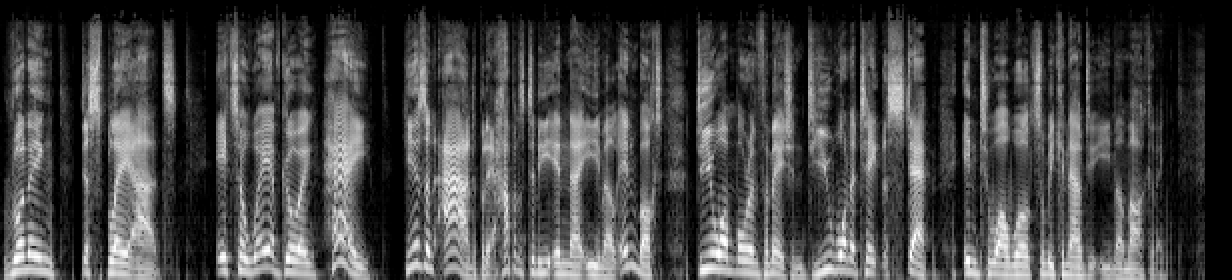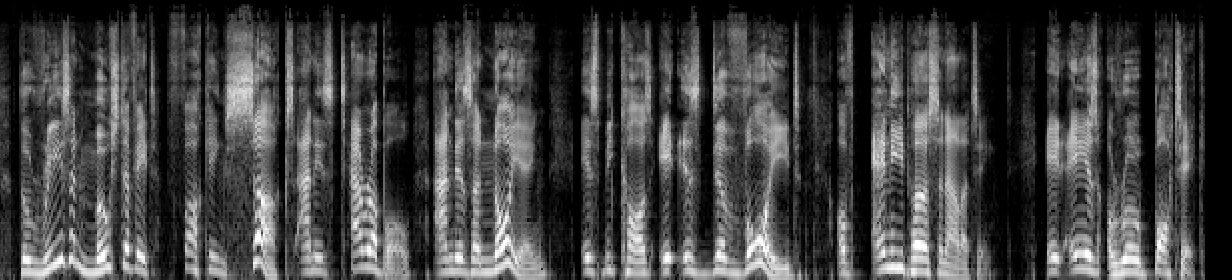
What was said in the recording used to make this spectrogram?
running display ads. It's a way of going, hey, here's an ad, but it happens to be in their email inbox. Do you want more information? Do you want to take the step into our world so we can now do email marketing? The reason most of it fucking sucks and is terrible and is annoying is because it is devoid of any personality. It is robotic.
